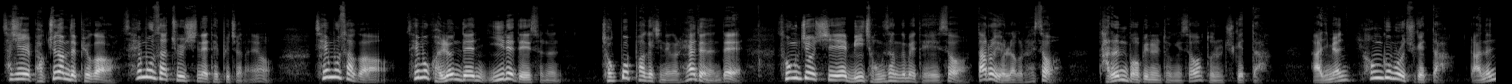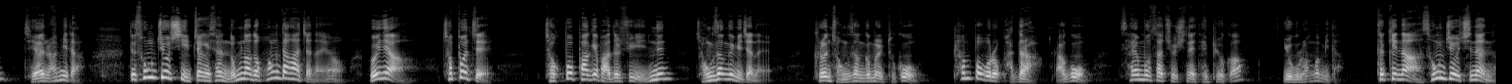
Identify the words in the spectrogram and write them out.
사실 박주남 대표가 세무사 출신의 대표잖아요. 세무사가 세무 관련된 일에 대해서는 적법하게 진행을 해야 되는데 송지효 씨의 미 정상금에 대해서 따로 연락을 해서 다른 법인을 통해서 돈을 주겠다. 아니면 현금으로 주겠다라는 제안을 합니다. 근데 송지효 씨 입장에서는 너무나도 황당하잖아요. 왜냐? 첫 번째, 적법하게 받을 수 있는 정상금이잖아요. 그런 정상금을 두고 편법으로 받아라라고 세무사 출신의 대표가 요구를 한 겁니다. 특히나 송지효 씨는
